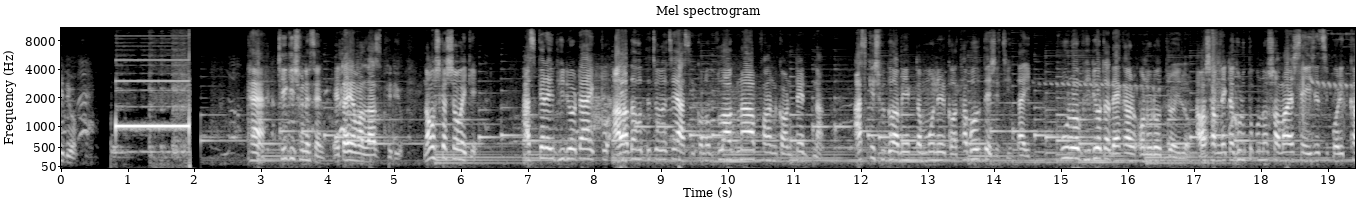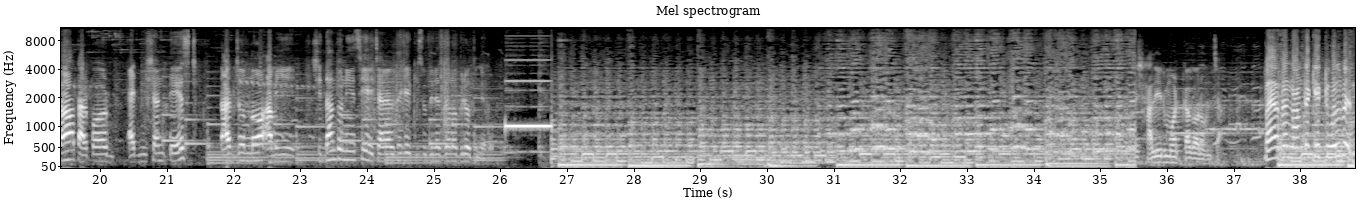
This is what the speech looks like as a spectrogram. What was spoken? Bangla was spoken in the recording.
ভিডিও হ্যাঁ ঠিকই শুনেছেন, এটাই আমার লাস্ট ভিডিও নমস্কার সবাইকে। আজকের এই ভিডিওটা একটু আলাদা হতে চলেছে, আজকে কোনো ব্লগ না ফান কন্টেন্ট না। আজকে শুধু আমি একটা মনের কথা বলতে এসেছি, তাই পুরো ভিডিওটা দেখার অনুরোধ রইল। আমার সামনে একটা গুরুত্বপূর্ণ সময় আসছে এইচএসসি পরীক্ষা, তারপর অ্যাডমিশন টেস্ট তার জন্য আমি সিদ্ধান্ত নিয়েছি, এই চ্যানেল থেকে কিছুদিনের জন্য বিরতি নেব। শালির মটকা গরম চা। ভাই আপনার নামটা কি একটু বলবেন?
